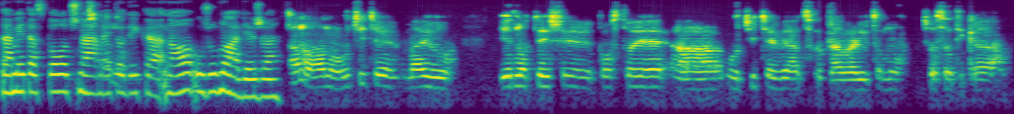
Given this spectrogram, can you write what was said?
Tam je tá spoločná ano. metodika, no, už u mládeža. Áno, áno, určite majú jednotnejšie postoje a určite viac dávajú tomu, čo sa týka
